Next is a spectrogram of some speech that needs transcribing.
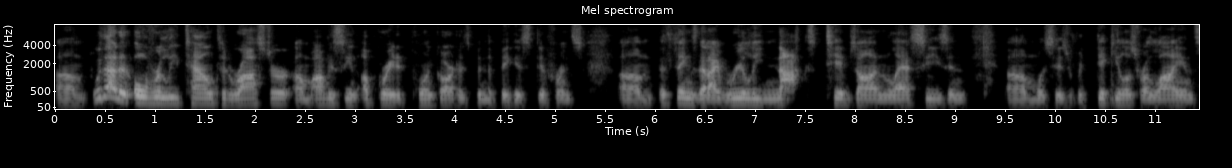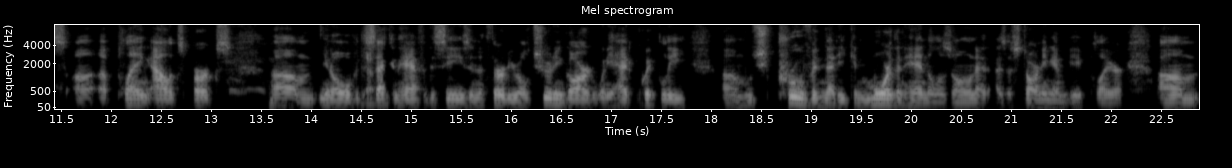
Um, without an overly talented roster, um, obviously an upgraded point guard has been the biggest difference. Um, the things that I really knocked Thibs on last season um, was his ridiculous reliance uh, uh, playing Alec Burks um, you know, over the yep. second half of the season, a 30 year old shooting guard when he had Quickley, um, who's proven that he can more than handle his own as a starting NBA player. Um,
